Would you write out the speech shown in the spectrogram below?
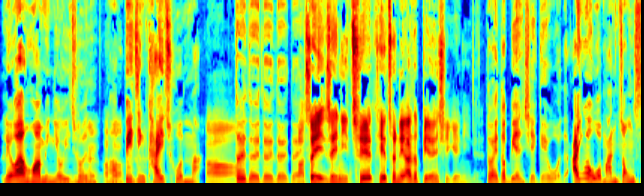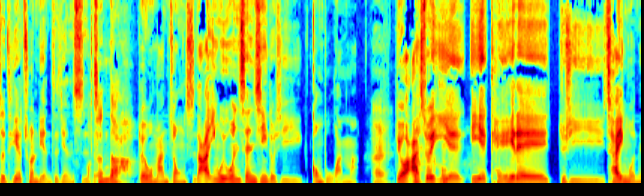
柳暗花明又一村 啊，毕竟开春嘛。哦，对对对对对。啊，所以所以你贴贴春联啊，都别人写给你的？对，都别人写给我的啊，因为我蛮重视贴春联这件事的。真的？啊？对，我蛮重视的啊，因为温先生就是公布完嘛。哎，对啊，所以也也给那个就是蔡英文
